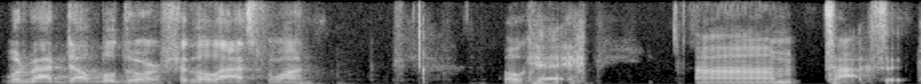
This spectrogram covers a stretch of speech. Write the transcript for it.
what about Dumbledore for the last one? Okay. Um toxic.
